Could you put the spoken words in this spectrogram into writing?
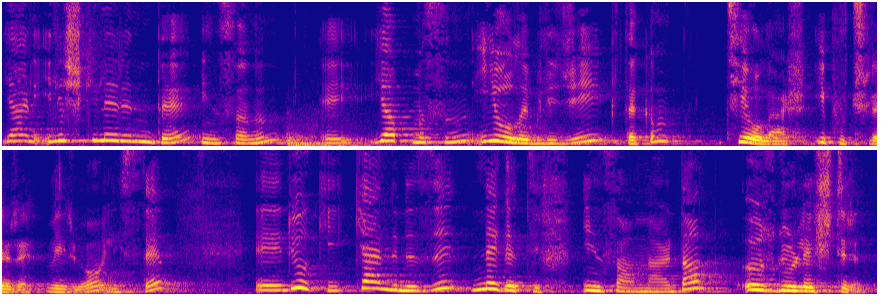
Yani ilişkilerinde insanın yapmasının iyi olabileceği bir takım tiyolar, ipuçları veriyor liste. Diyor ki kendinizi negatif insanlardan özgürleştirin.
